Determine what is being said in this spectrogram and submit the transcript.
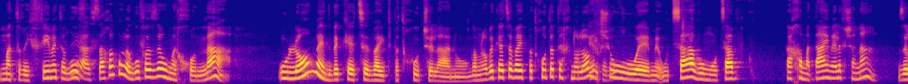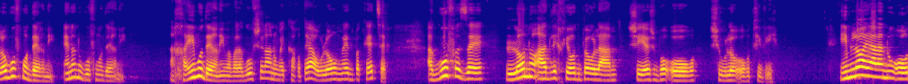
מטריפים את הגוף. סך הכל הגוף הזה הוא מכונה, הוא לא עומד בקצב ההתפתחות שלנו, גם לא בקצב ההתפתחות הטכנולוגית. שהוא אה, מעוצב, הוא מעוצב ככה 200 אלף שנה. זה לא גוף מודרני, אין לנו גוף מודרני. החיים מודרניים, אבל הגוף שלנו מקרטע, הוא לא עומד בקצב. הגוף הזה לא נועד לחיות בעולם שיש בו אור שהוא לא אור טבעי. אם לא היה לנו אור,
